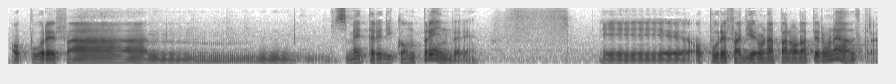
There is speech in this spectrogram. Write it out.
oppure fa, mh, mm, smettere di comprendere, e, oppure fa dire una parola per un'altra.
